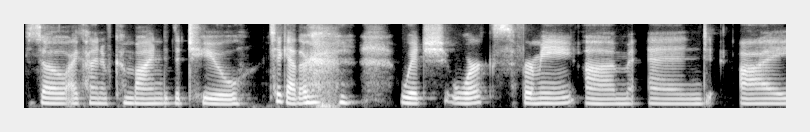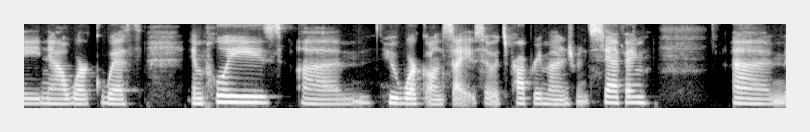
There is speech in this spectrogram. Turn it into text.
So I kind of combined the two together, which works for me. Um, and I now work with employees um, who work on site. So it's property management staffing. Um,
